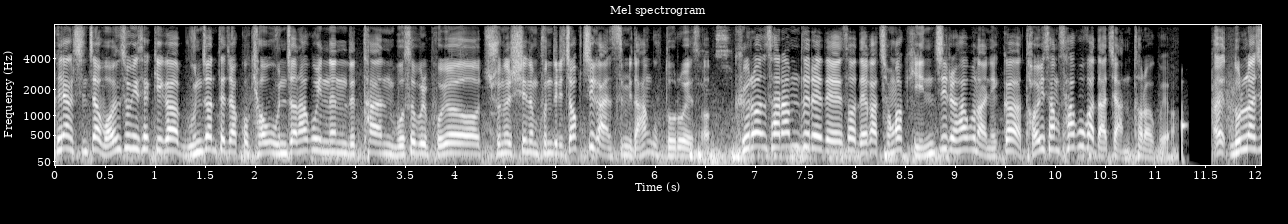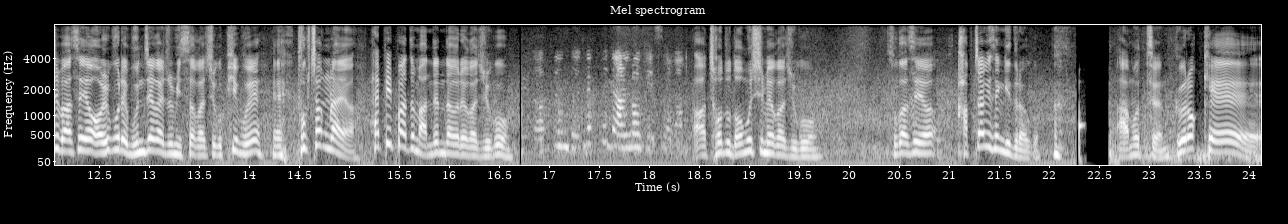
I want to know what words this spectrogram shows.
그냥 진짜 원숭이 새끼가 운전대 잡고 겨우 운전하고 있는 듯한 모습을 보여주시는 분들이 적지가 않습니다. 한국 도로에서. 그런 사람들에 대해서 내가 정확히 인지를 하고 나니까 더 이상 사고가 나지 않더라고요. 아, 놀라지 마세요. 얼굴에 문제가 좀 있어가지고 피부에 예, 푹 나요. 햇빛 받으면 안 된다 그래가지고 남편도 햇빛 알러지 있어가지고 아 저도 너무 심해가지고 수고하세요. 갑자기 생기더라고. 아무튼 그렇게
